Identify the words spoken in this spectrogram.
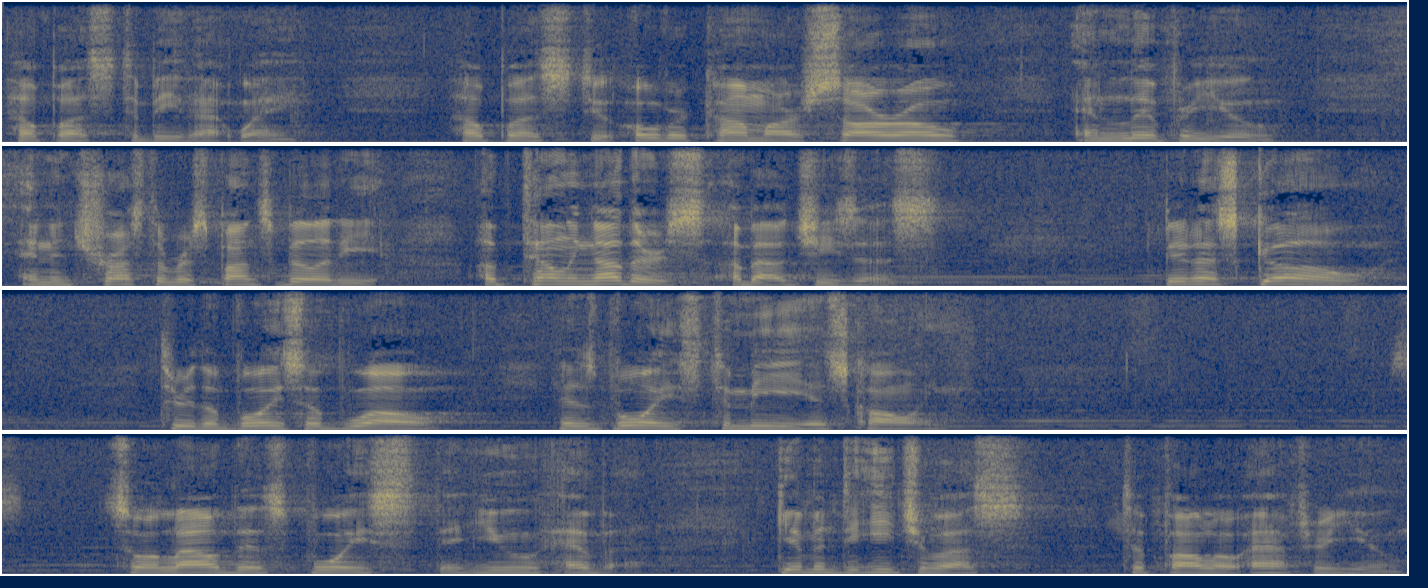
Help us to be that way. Help us to overcome our sorrow and live for you and entrust the responsibility of telling others about Jesus. Bid us go through the voice of woe. His voice to me is calling. So allow this voice that you have given to each of us to follow after you.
